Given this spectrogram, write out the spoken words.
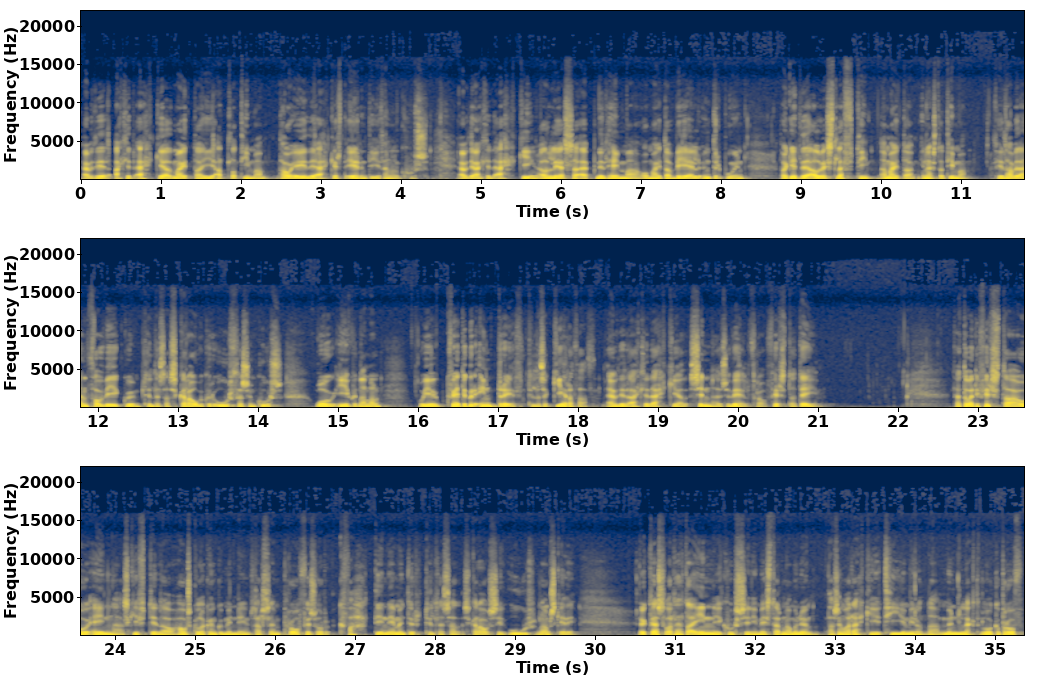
Ef þið ætlit ekki að mæta í alla tíma, þá eigið þið ekkert erindi í þennan kurs. Ef þið ætlit ekki að lesa efnið heima og mæta vel undirbúin, þá getið þið alveg slefti að mæta í næsta tíma. Þið hafið ennþá viku til þess að skrá ykkur úr þessum kurs og í ykkur annan og ég hvet ykkur eindreið til þess að gera það ef þið ætlit ekki að sinna þessu vel frá fyrsta degi. Þetta var í fyrsta og eina skiptið á háskólagöngu minni þar sem profesor kvatti nemyndur til þess að skrá sig úr námskeiði. Auk þess var þetta eini kursin í meistarnáminu þar sem var ekki tíu mínúna munlegt lokapróf,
